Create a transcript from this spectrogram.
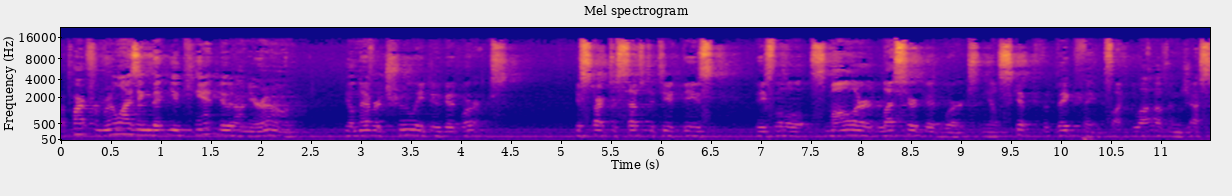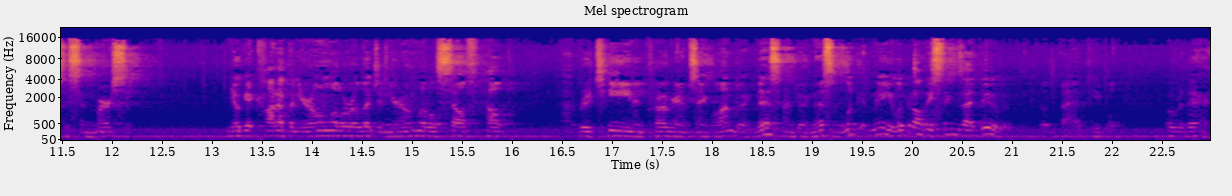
apart from realizing that you can't do it on your own, you'll never truly do good works. You start to substitute these, these little smaller, lesser good works, and you'll skip the big things like love and justice and mercy. You'll get caught up in your own little religion, your own little self help uh, routine and program saying, Well, I'm doing this and I'm doing this, and look at me. Look at all these things I do. Those bad people over there.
